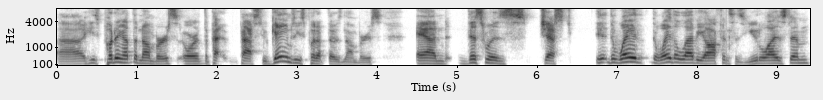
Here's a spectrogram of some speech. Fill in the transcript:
Uh, he's putting up the numbers, or the pa- past two games, he's put up those numbers and this was just the way the way the Lebby offense has utilized him.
